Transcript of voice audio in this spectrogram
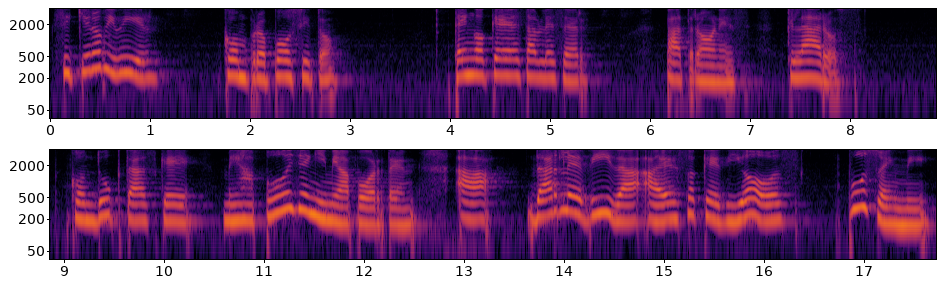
Si quiero vivir con propósito, tengo que establecer patrones claros, conductas que me apoyen y me aporten a darle vida a eso que Dios puso en mí,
